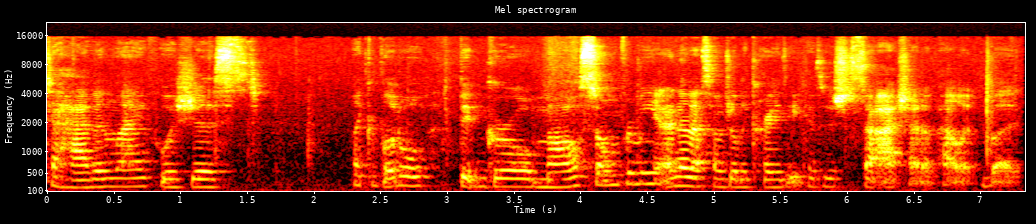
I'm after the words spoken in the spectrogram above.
to have in life was just like a little big girl milestone for me. And I know that sounds really crazy because it's just an eyeshadow palette, but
